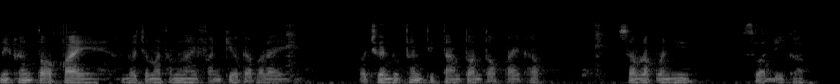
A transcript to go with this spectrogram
ในครั้งต่อไปเราจะมาทำนายฝันเกี่ยวกับอะไร ขอเชิญทุกท่านติดตามตอนต่อไปครับสำหรับวันนี้ สวัสดีครับ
